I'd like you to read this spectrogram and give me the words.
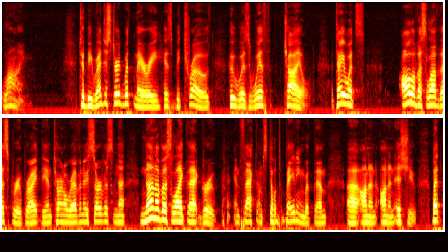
line. To be registered with Mary, his betrothed, who was with child. I tell you what's all of us love this group, right? The Internal Revenue Service. None, none of us like that group. In fact, I'm still debating with them uh, on an on an issue. But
